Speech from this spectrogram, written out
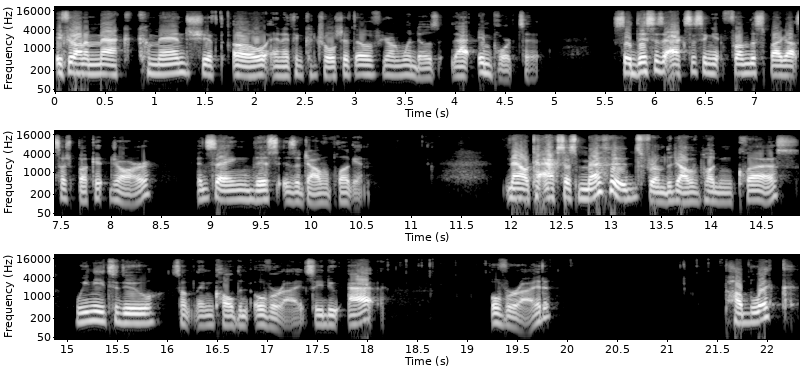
If you're on a Mac, Command Shift O, and I think Control Shift O if you're on Windows, that imports it. So this is accessing it from the Bukkit jar and saying this is a Java plugin. Now to access methods from the Java plugin class, we need to do something called an override. So you do at override public,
